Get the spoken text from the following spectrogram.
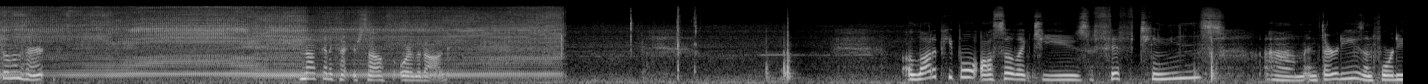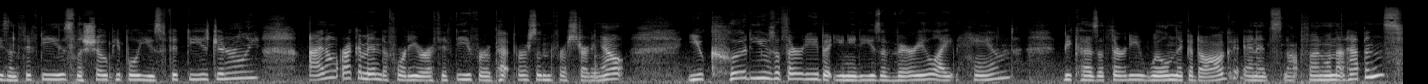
doesn't hurt not going to cut yourself or the dog. A lot of people also like to use 15s um, and 30s and 40s and 50s. The show people use 50s generally. I don't recommend a 40 or a 50 for a pet person for starting out. You could use a 30, but you need to use a very light hand because a 30 will nick a dog and it's not fun when that happens.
